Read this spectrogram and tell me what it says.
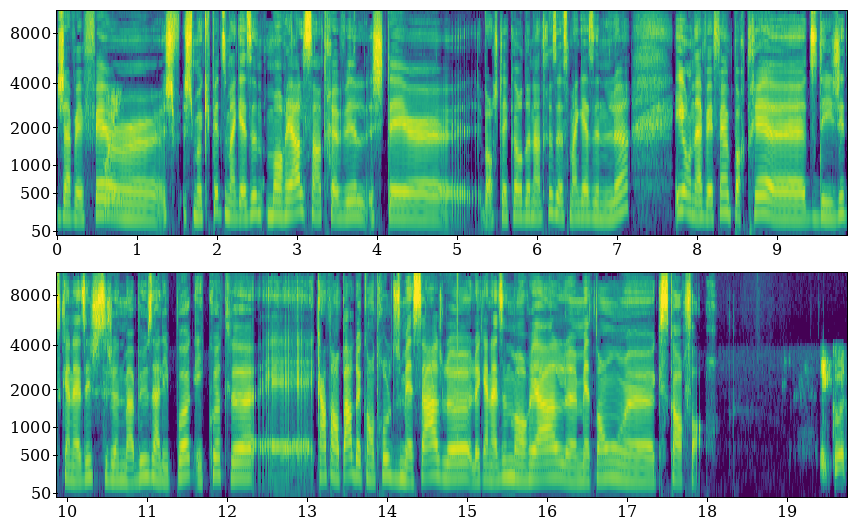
j'avais fait un. Je, m'occupais du magazine Montréal Centre-Ville. J'étais euh, bon, j'étais coordonnatrice de ce magazine-là. Et on avait fait un portrait du DG du Canadien, si je ne m'abuse, à l'époque. Écoute, là, quand on parle de contrôle du message, là, le Canadien de Montréal, mettons, qui score fort. Écoute,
